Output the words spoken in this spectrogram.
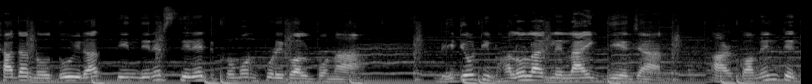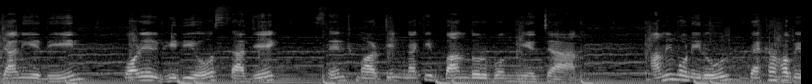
সাজানো দুই রাত তিন দিনের সিলেট ভ্রমণ পরিকল্পনা। ভিডিওটি ভালো লাগলে লাইক দিয়ে যান আর কমেন্টে জানিয়ে দিন পরের ভিডিও সাজেক সেন্ট মার্টিন নাকি বান্দরবন নিয়ে চান আমি মনিরুল, দেখা হবে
